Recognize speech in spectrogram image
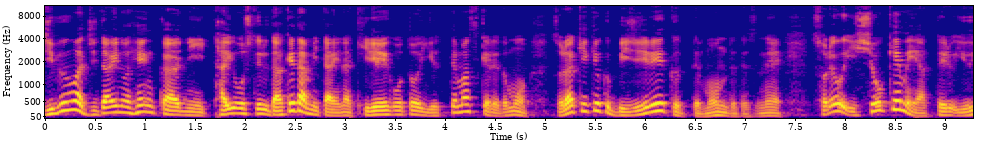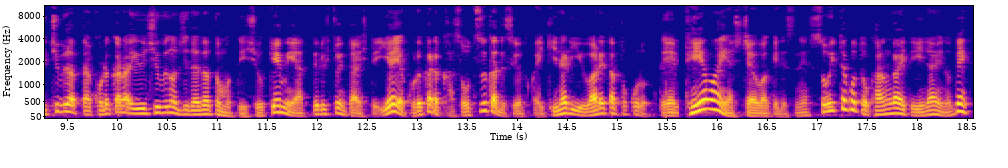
自分は時代の変化に対応してるだけだみたいな綺麗事を言ってますけれども、それは結局ビジレイクってもんでですね、それを一生懸命やってる YouTube だったらこれから YouTube の時代だと思って一生懸命やってる人に対して、いやいやこれから仮想通貨ですよとかいきなり言われたところで、てんやわんやしちゃうわけですね。そういったことを考えていないので、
